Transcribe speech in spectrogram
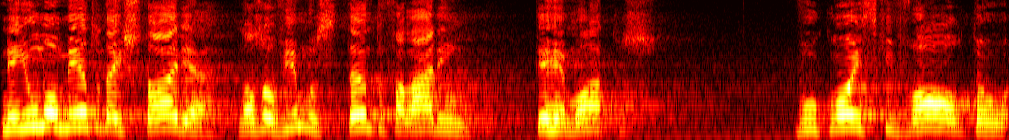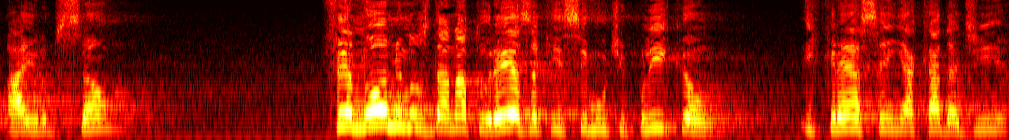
Em nenhum momento da história nós ouvimos tanto falar em terremotos, vulcões que voltam à erupção, fenômenos da natureza que se multiplicam e crescem a cada dia,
